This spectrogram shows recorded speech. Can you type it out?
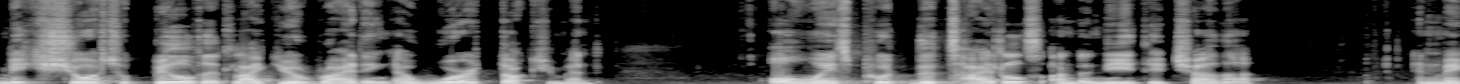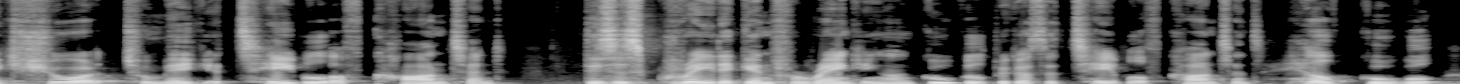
make sure to build it like you're writing a Word document. Always put the titles underneath each other and make sure to make a table of content. This is great again for ranking on Google because the table of content help Google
